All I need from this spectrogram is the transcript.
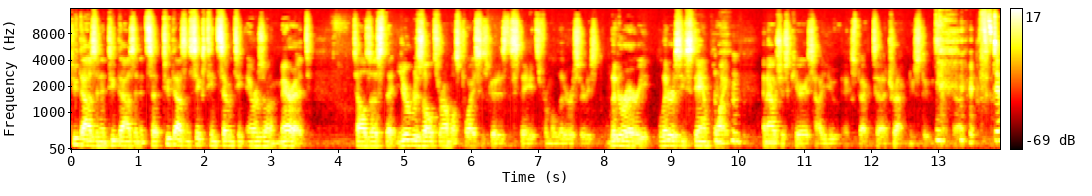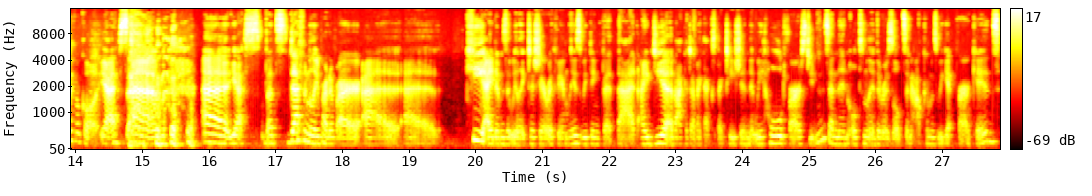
2000 and 2016-17 Arizona Merit tells us that your results are almost twice as good as the state's from a literacy literary literacy standpoint. and I was just curious how you expect to attract new students like that. it's difficult, yes. Um, uh, yes, that's definitely part of our uh, uh, key items that we like to share with families. We think that that idea of academic expectation that we hold for our students and then ultimately the results and outcomes we get for our kids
